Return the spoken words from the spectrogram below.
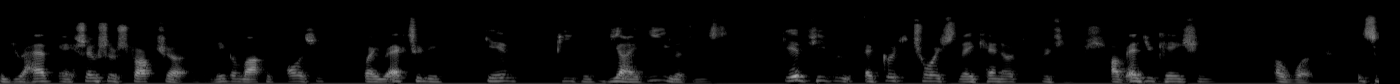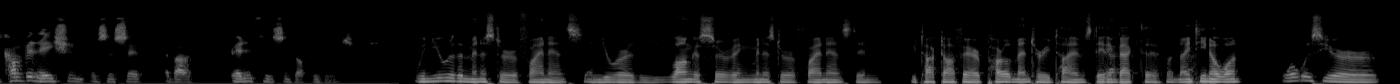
and you have a social structure and a labor market policy where you actually give people, the ideal at least, give people a good choice they cannot refuse of education, of work. It's a combination, as I said, about benefits and obligations. When you were the Minister of Finance and you were the longest serving Minister of Finance in, we talked off air, parliamentary times dating yeah. back to what, 1901, what was your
